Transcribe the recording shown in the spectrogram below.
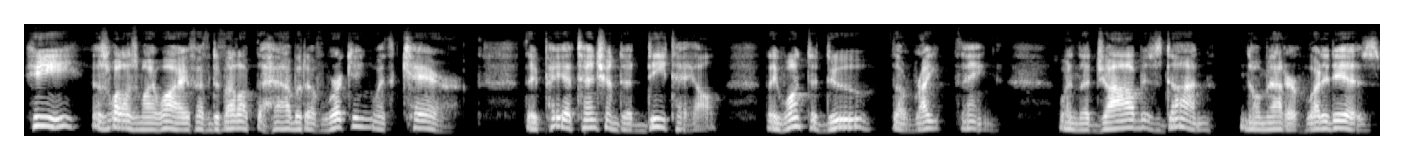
He, as well as my wife, have developed the habit of working with care. They pay attention to detail. They want to do the right thing. When the job is done, no matter what it is,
